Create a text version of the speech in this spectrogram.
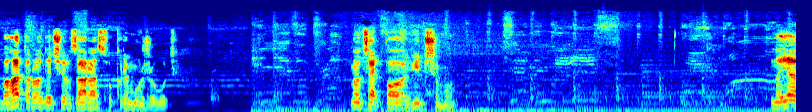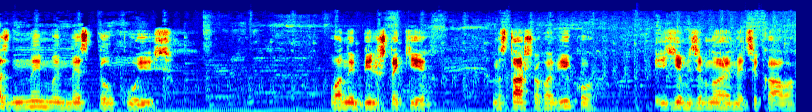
Багато родичів зараз у Криму живуть. Ну, це по відчиму. Ну я з ними не спілкуюсь. Вони більш такі ну, старшого віку, і їм зі мною не цікаво.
